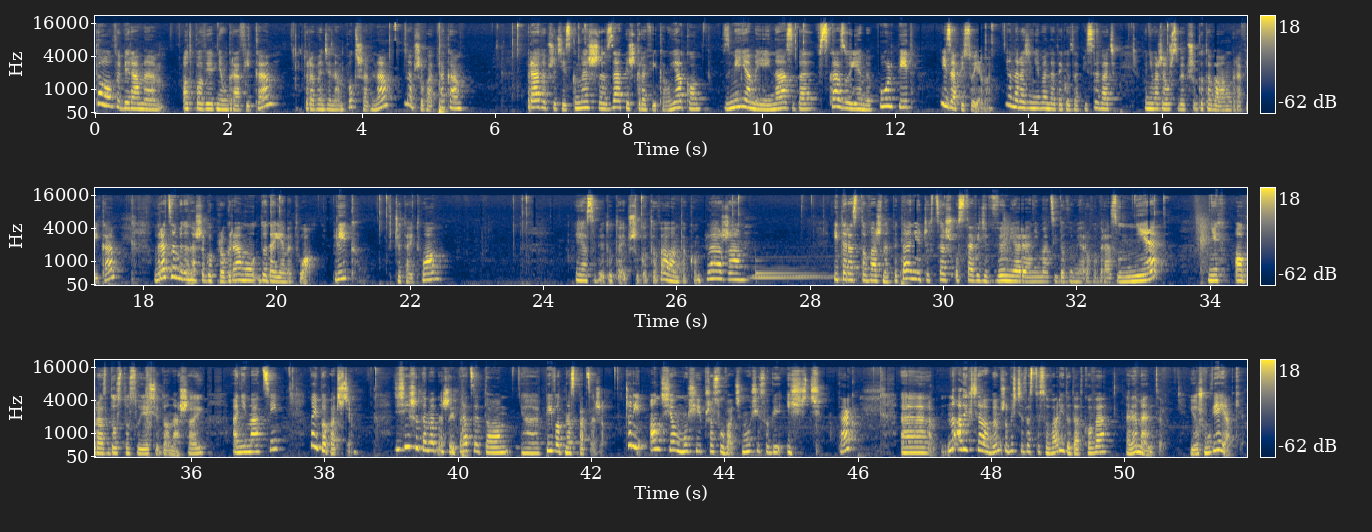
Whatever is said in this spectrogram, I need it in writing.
to wybieramy odpowiednią grafikę, która będzie nam potrzebna, na przykład taka. Prawy przycisk myszy, zapisz grafikę jako, zmieniamy jej nazwę, wskazujemy pulpit i zapisujemy. Ja na razie nie będę tego zapisywać, ponieważ ja już sobie przygotowałam grafikę. Wracamy do naszego programu, dodajemy tło. Plik, wczytaj tło. Ja sobie tutaj przygotowałam taką plażę. I teraz to ważne pytanie, czy chcesz ustawić wymiar animacji do wymiarów obrazu? Nie. Niech obraz dostosuje się do naszej animacji. No i popatrzcie. Dzisiejszy temat naszej pracy to e, pivot na spacerze. Czyli on się musi przesuwać, musi sobie iść, tak? E, No ale chciałabym, żebyście zastosowali dodatkowe elementy. Już mówię jakie.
